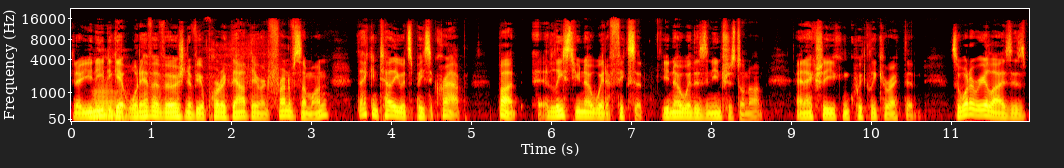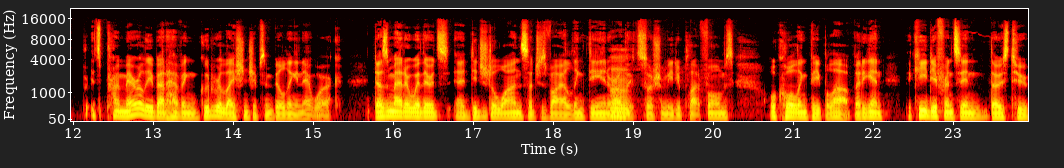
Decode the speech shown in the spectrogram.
You know, you need mm. to get mm. whatever version of your product out there in front of someone. They can tell you it's a piece of crap, but at least you know where to fix it. You know where there's an interest or not, and actually you can quickly correct it. So what I realize is it's primarily about having good relationships and building a network. Doesn't matter whether it's a digital one, such as via LinkedIn or mm. other social media platforms, or calling people up. But again, the key difference in those two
